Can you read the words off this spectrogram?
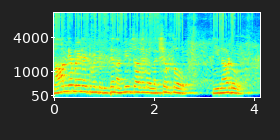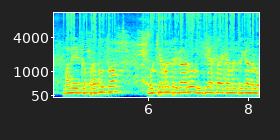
నాణ్యమైనటువంటి విద్యను అందించాలనే లక్ష్యంతో ఈనాడు మన యొక్క ప్రభుత్వం ముఖ్యమంత్రి గారు విద్యాశాఖ మంత్రి గారు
